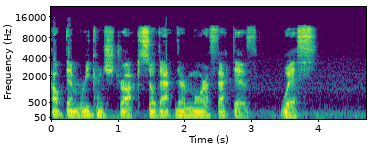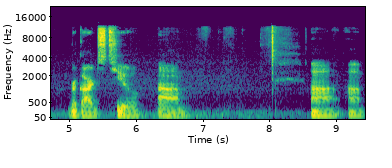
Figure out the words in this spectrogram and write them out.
help them reconstruct so that they're more effective with regards to um, uh, um,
